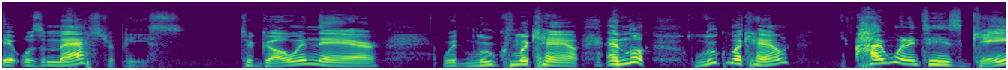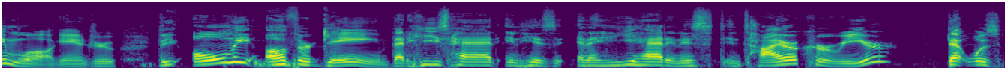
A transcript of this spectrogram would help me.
it was a masterpiece to go in there with Luke McCown. And look, Luke McCown I went into his game log, Andrew. The only other game that he's had in his that he had in his entire career that was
